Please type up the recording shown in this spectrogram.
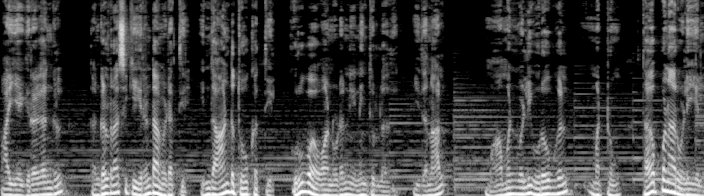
ஆகிய கிரகங்கள் தங்கள் ராசிக்கு இரண்டாம் இடத்தில் இந்த ஆண்டு துவக்கத்தில் குரு பகவானுடன் இணைந்துள்ளது. இதனால் மாமன் வழி உறவுகள் மற்றும் தகப்பனார் வழியில்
